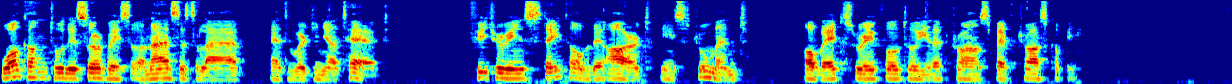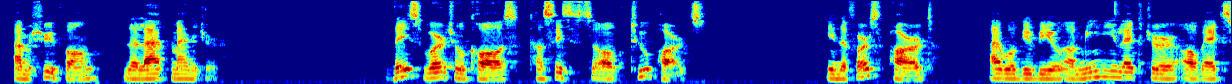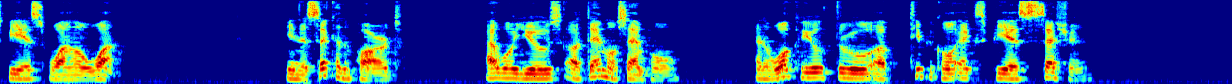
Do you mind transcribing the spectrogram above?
Welcome to the Surface Analysis Lab at Virginia Tech, featuring state-of-the-art instrument of X-ray photoelectron spectroscopy. I'm Xu Feng, the lab manager. This virtual course consists of two parts. In the first part, I will give you a mini lecture of XPS 101. In the second part, I will use a demo sample and walk you through a typical XPS session,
